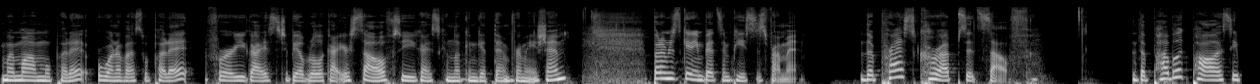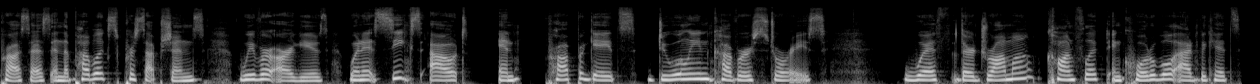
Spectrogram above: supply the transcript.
My mom will put it, or one of us will put it for you guys to be able to look at yourself, so you guys can look and get the information. But I'm just getting bits and pieces from it. The press corrupts itself. The public policy process and the public's perceptions, Weaver argues, when it seeks out and propagates dueling cover stories with their drama, conflict, and quotable advocates,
